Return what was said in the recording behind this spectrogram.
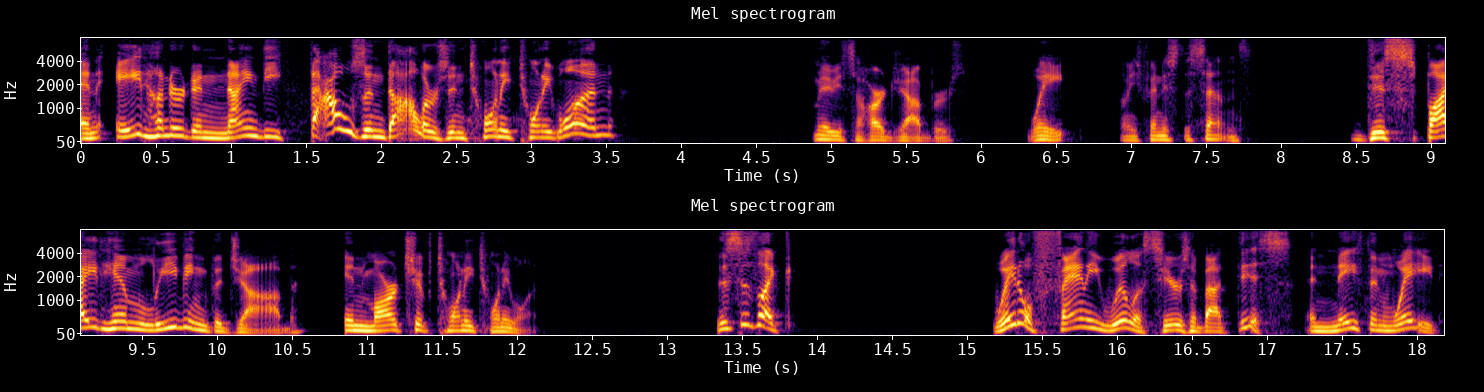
and $890,000 in 2021. Maybe it's a hard job, Bruce. Wait, let me finish the sentence. Despite him leaving the job in March of 2021. This is like, wait till Fani Willis hears about this and Nathan Wade.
